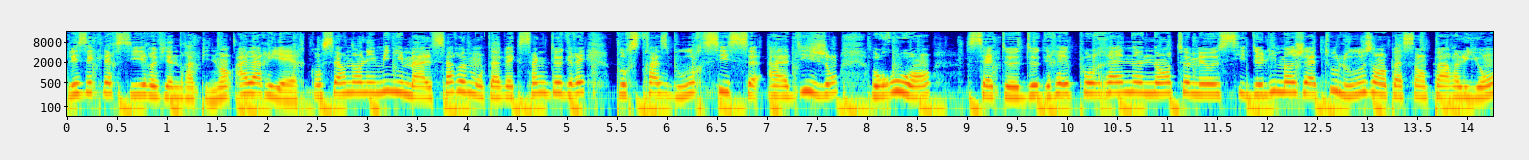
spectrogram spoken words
Les éclaircies reviennent rapidement à l'arrière. Concernant les minimales, ça remonte avec 5 degrés pour Strasbourg, 6 à Dijon, Rouen, 7 degrés pour Rennes, Nantes, mais aussi de Limoges à Toulouse en passant par Lyon,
